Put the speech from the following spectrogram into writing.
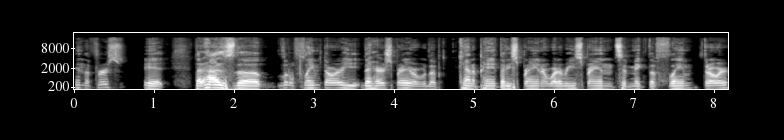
in the first it that has the little flamethrower, he the hairspray or the can of paint that he's spraying or whatever he's spraying to make the flamethrower,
